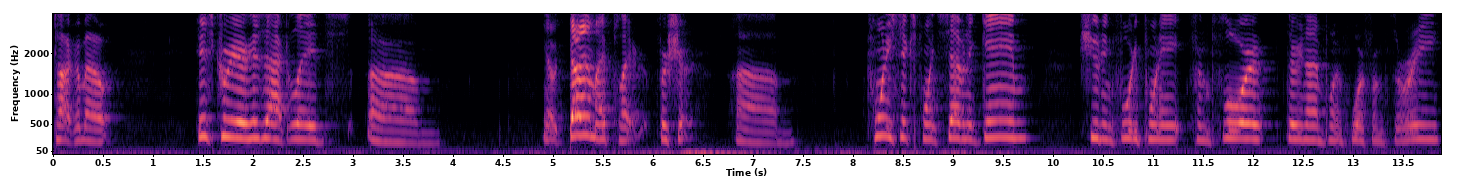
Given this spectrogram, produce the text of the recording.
talk about his career, his accolades. Um, you know, dynamite player for sure. Um, 26.7 a game shooting 40.8 from the floor, 39.4 from three,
